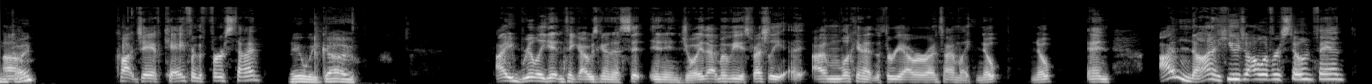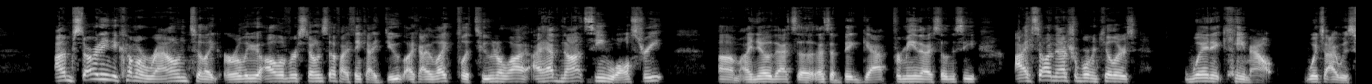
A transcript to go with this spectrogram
Okay. Um, caught JFK for the first time. Here we go. I really didn't think I was going to sit and enjoy that movie, especially I'm looking at the three hour runtime, like, nope, nope. And I'm not a huge Oliver Stone fan. I'm starting to come around to like early Oliver Stone stuff. I think I do. Like, I like Platoon a lot. I have not seen Wall Street. Um, I know that's a that's a big gap for me that I still need to see. I saw Natural Born Killers when it came out, which I was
